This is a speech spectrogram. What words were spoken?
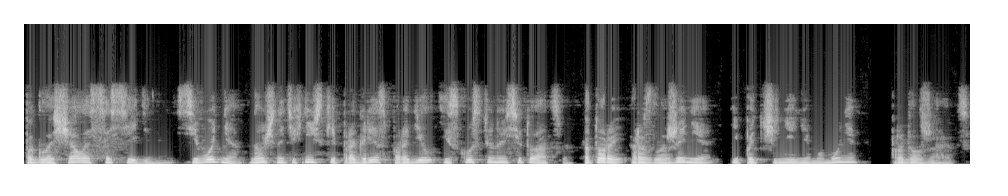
поглощалось соседями. Сегодня научно-технический прогресс породил искусственную ситуацию, в которой разложение и подчинение Мамоне продолжаются.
